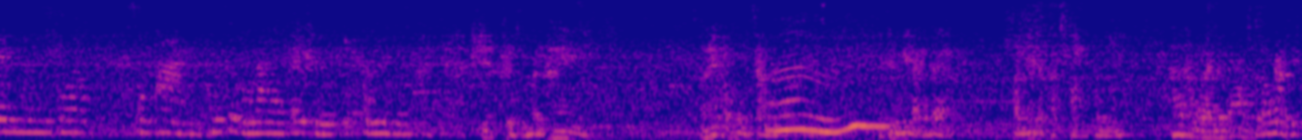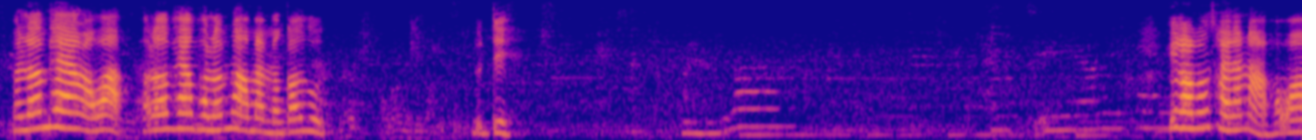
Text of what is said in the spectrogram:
เขาเห็นเป็นตัวส่งผ่านความรู้สึกของเราไปถึงอีกคนหนึ่งค่ะคิดถึงมันให้ มันให้ความทรงจำคิดถึงมีหลายแบบวันนี้จะตัดฟังตรงนี้ถ้าทำอะไรไม่ได้ก็ต้องนั่งคิดถึงมันเริ่มแพงแล้วอะพอเริ่มแพงพอเริ่มทำมันมันก็หลุดดูดิที่เราต้องใช้นั่นหนาเพราะว่า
